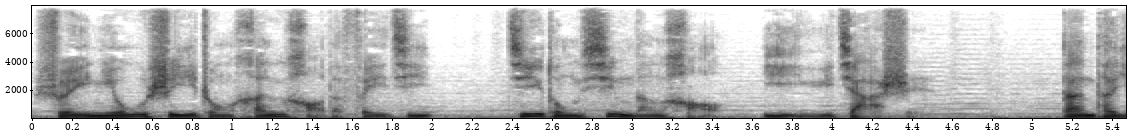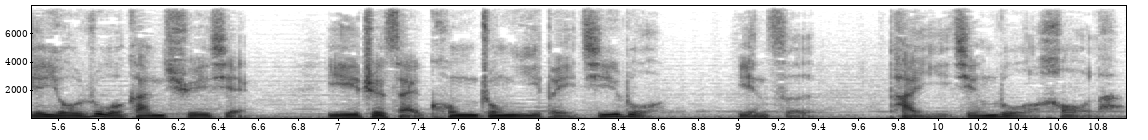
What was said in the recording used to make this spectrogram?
水牛是一种很好的飞机，机动性能好，易于驾驶，但它也有若干缺陷，以致在空中易被击落，因此它已经落后了。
